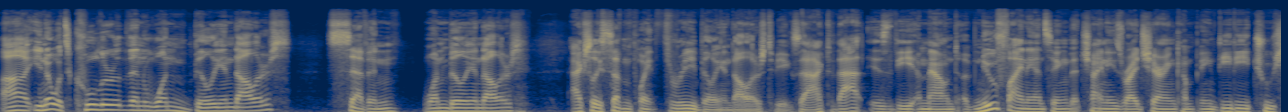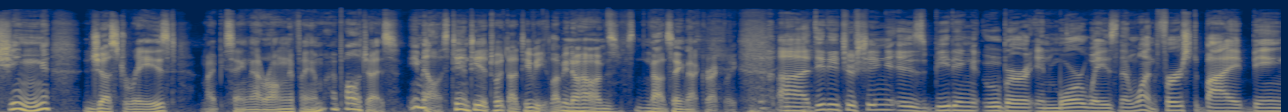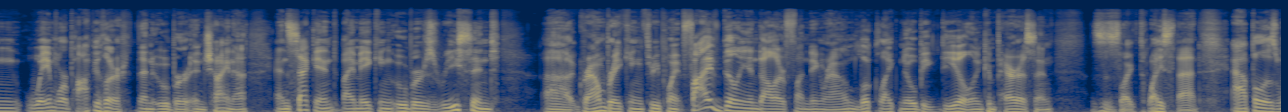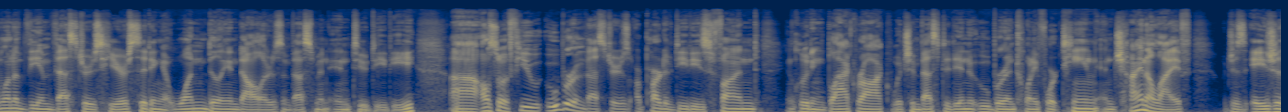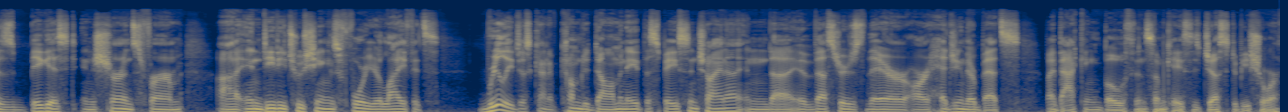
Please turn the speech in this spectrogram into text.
Uh, you know what's cooler than one billion dollars? Seven one billion dollars actually $7.3 billion to be exact. That is the amount of new financing that Chinese ride sharing company Didi Chuxing just raised. I might be saying that wrong. If I am, I apologize. Email us, tnt at twit.tv. Let me know how I'm not saying that correctly. Uh, Didi Chuxing is beating Uber in more ways than one. First, by being way more popular than Uber in China. And second, by making Uber's recent uh, groundbreaking $3.5 billion funding round look like no big deal in comparison. This is like twice that. Apple is one of the investors here, sitting at $1 billion investment into Didi. Uh, also, a few Uber investors are part of Didi's fund, including BlackRock, which invested in Uber in 2014, and China Life, which is Asia's biggest insurance firm. Uh, in Didi Chuxing's four year life, it's really just kind of come to dominate the space in China, and uh, investors there are hedging their bets by backing both in some cases, just to be sure.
